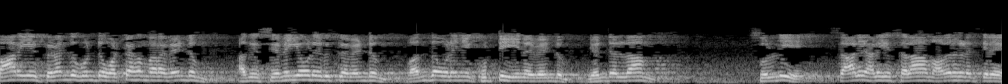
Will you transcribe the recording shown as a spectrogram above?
பாறையை பிறந்து கொண்டு ஒட்டகம் வர வேண்டும். அது சினையோடு இருக்க வேண்டும். வந்த உடனே குட்டி ஈன வேண்டும் என்றெல்லாம் சொல்லி சாலி அலைஹிஸ்ஸலாம் அவர்களிடத்திலே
